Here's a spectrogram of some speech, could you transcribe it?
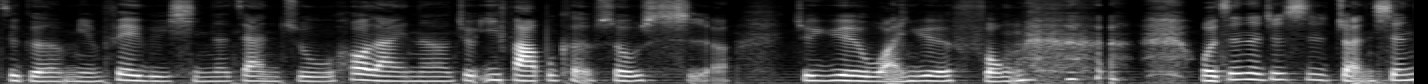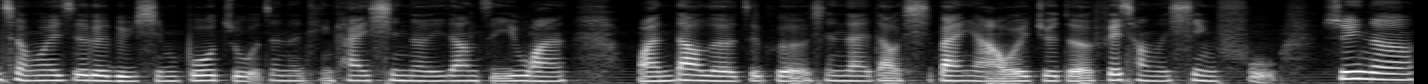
这个免费旅行的赞助，后来呢就一发不可收拾了，就越玩越疯。我真的就是转身成为这个旅行博主，我真的挺开心的。这样子一玩，玩到了这个现在到西班牙，我也觉得非常的幸福。所以呢，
